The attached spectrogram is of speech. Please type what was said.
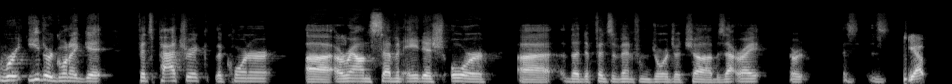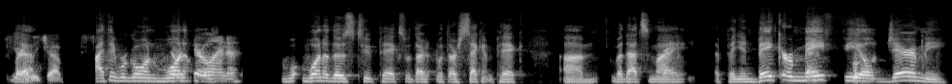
we're either going to get Fitzpatrick, the corner, uh, around seven, eight ish, or uh, the defensive end from Georgia, Chubb. Is that right? Or is, is, Yep, Yeah. Bradley Chubb. I think we're going one North of those, Carolina. w- one of those two picks with our with our second pick. Um, but that's my opinion. Baker Mayfield, Jeremy.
